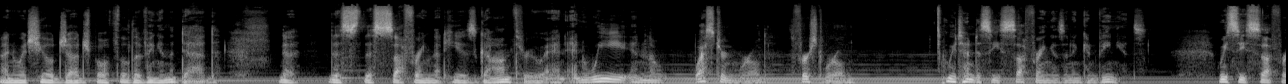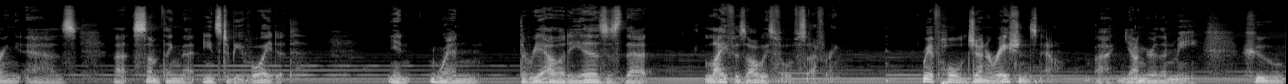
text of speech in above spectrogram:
in which he'll judge both the living and the dead. The, this this suffering that he has gone through, and and we in the Western world, first world, we tend to see suffering as an inconvenience we see suffering as uh, something that needs to be avoided. In when the reality is is that life is always full of suffering. We have whole generations now, uh, younger than me, who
